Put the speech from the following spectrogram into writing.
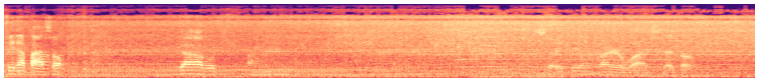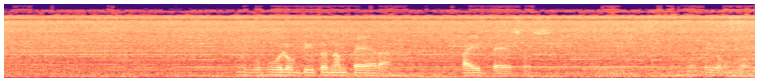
Pinapasok? Gakot. So, ito yung car wash. Ito. Naghuhulog dito ng pera. 5 pesos. Ito yung box.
